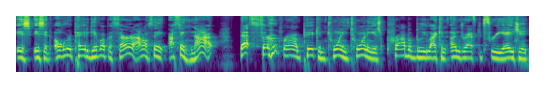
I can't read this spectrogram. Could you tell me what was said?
is is it overpay to give up a third? I don't think I think not. That third round pick in 2020 is probably like an undrafted free agent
